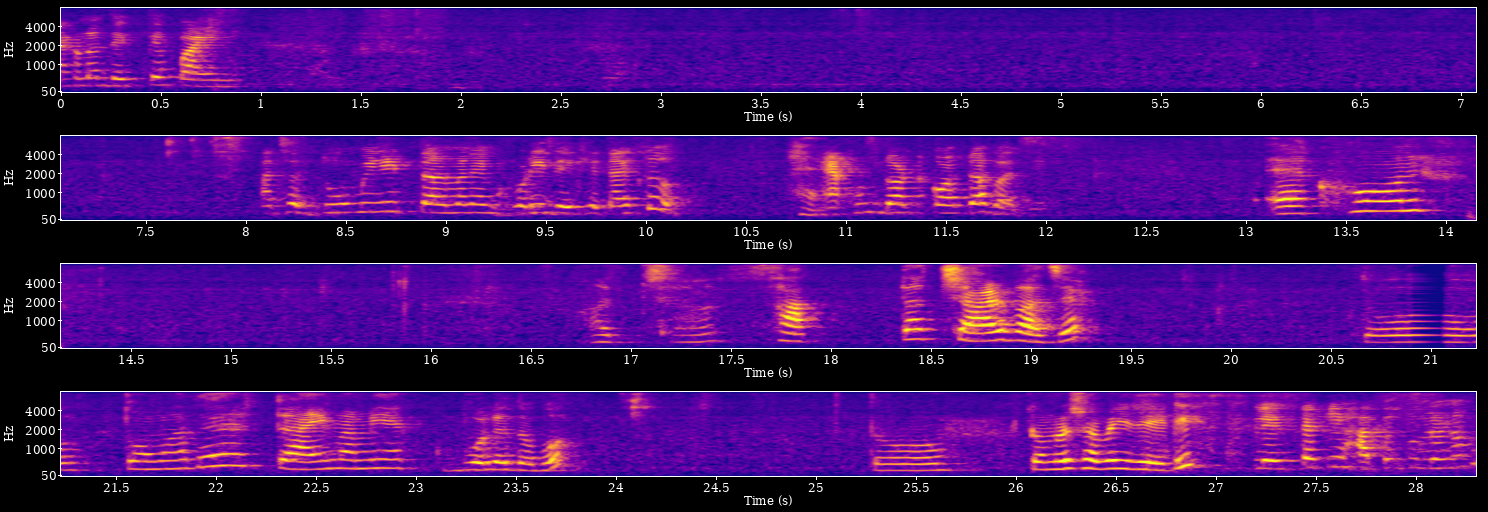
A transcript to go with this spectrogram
এখনও দেখতে পাইনি। আচ্ছা দু মিনিট তার মানে ঘড়ি দেখে তাই তো? হ্যাঁ। এখন ডট কটা বাজে। এখন আচ্ছা সাতটা চার বাজে। তো তোমাদের টাইম আমি এক বলে দেবো। তো তোমরা সবাই রেডি প্লেটটা কি হাতে তুলে নেব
